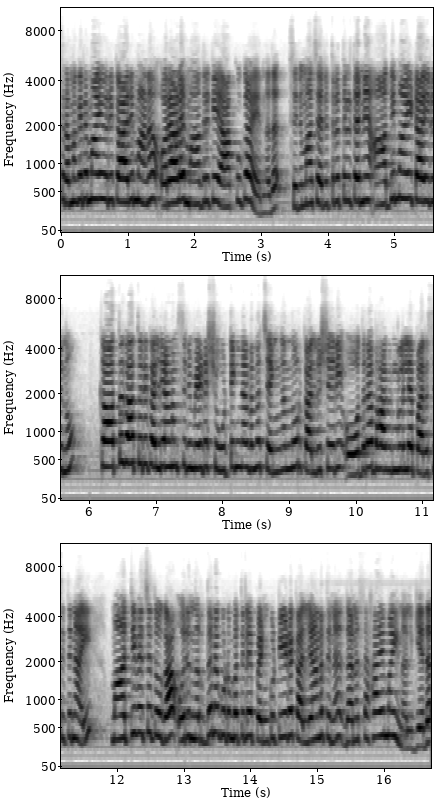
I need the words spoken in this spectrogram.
ശ്രമകരമായ ഒരു കാര്യമാണ് ഒരാളെ മാതൃകയാക്കുക എന്നത്. സിനിമാ ചരിത്രത്തിൽ തന്നെ ആദ്യമായിട്ടായിരുന്നു കാത്തു കാത്തൊരു കല്യാണം സിനിമയുടെ ഷൂട്ടിംഗ് നടന്ന ചെങ്ങന്നൂർ കല്ലുശ്ശേരി ഓതര ഭാഗങ്ങളിലെ പരസ്യത്തിനായി മാറ്റിവെച്ച തുക ഒരു നിർധന കുടുംബത്തിലെ പെൺകുട്ടിയുടെ കല്യാണത്തിന് ധനസഹായമായി നൽകിയത്.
